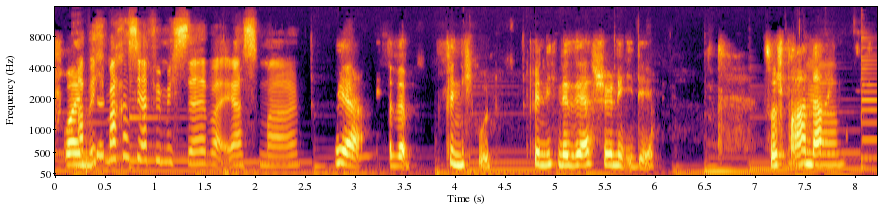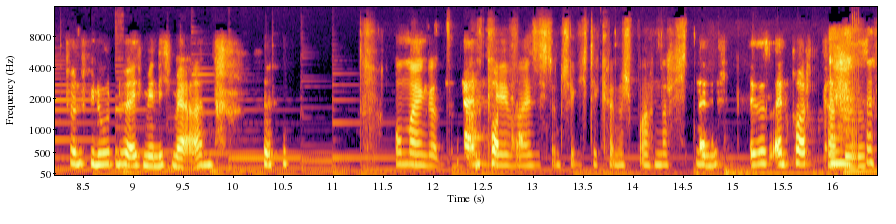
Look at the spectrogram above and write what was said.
Freunde. ich mache es ja für mich selber erstmal. Ja, also, finde ich gut. Finde ich eine sehr schöne Idee. So Sprachnachrichten, fünf Minuten höre ich mir nicht mehr an. Oh mein Gott. Okay, Podcast. weiß ich, dann schicke ich dir keine Sprachnachrichten. Es ist ein Podcast, es ist eine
